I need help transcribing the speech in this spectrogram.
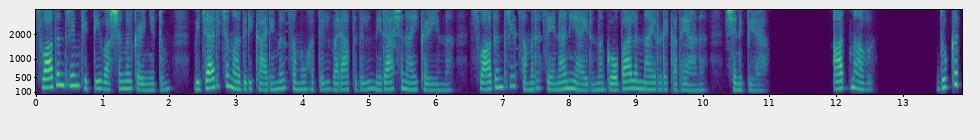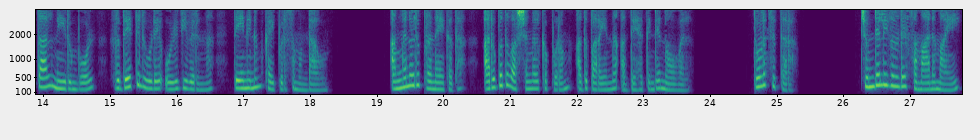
സ്വാതന്ത്ര്യം കിട്ടി വർഷങ്ങൾ കഴിഞ്ഞിട്ടും വിചാരിച്ച മാതിരി കാര്യങ്ങൾ സമൂഹത്തിൽ വരാത്തതിൽ നിരാശനായി കഴിയുന്ന സ്വാതന്ത്ര്യ സമര സേനാനിയായിരുന്ന ഗോപാലൻ നായരുടെ കഥയാണ് ശനിപ്പിഴ. ആത്മാവ്. ദുഃഖത്താൽ നീരുമ്പോൾ ഹൃദയത്തിലൂടെ ഒഴുകിവരുന്ന തേനിനും കൈപ്പുരസമുണ്ടാവും. അങ്ങനൊരു പ്രണയകഥ അറുപത് വർഷങ്ങൾക്കപ്പുറം അത് പറയുന്ന അദ്ദേഹത്തിന്റെ നോവൽ. തുളസിത്തറ. ചുണ്ടലികളുടെ സമാനമായി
